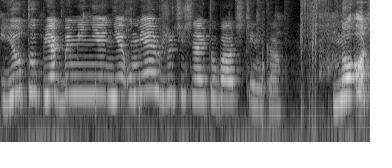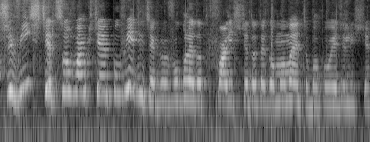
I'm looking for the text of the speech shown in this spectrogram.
YouTube jakby mi nie, nie umiałem wrzucić na YouTube odcinka. No oczywiście, co wam chciałem powiedzieć, jakby w ogóle dotrwaliście do tego momentu, bo powiedzieliście,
